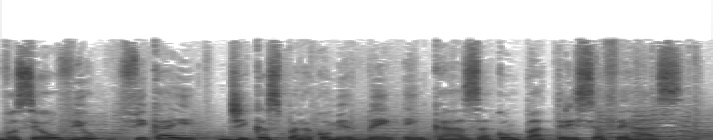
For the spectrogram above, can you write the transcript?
Você ouviu? Fica aí. Dicas para comer bem em casa com Patrícia Ferraz.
